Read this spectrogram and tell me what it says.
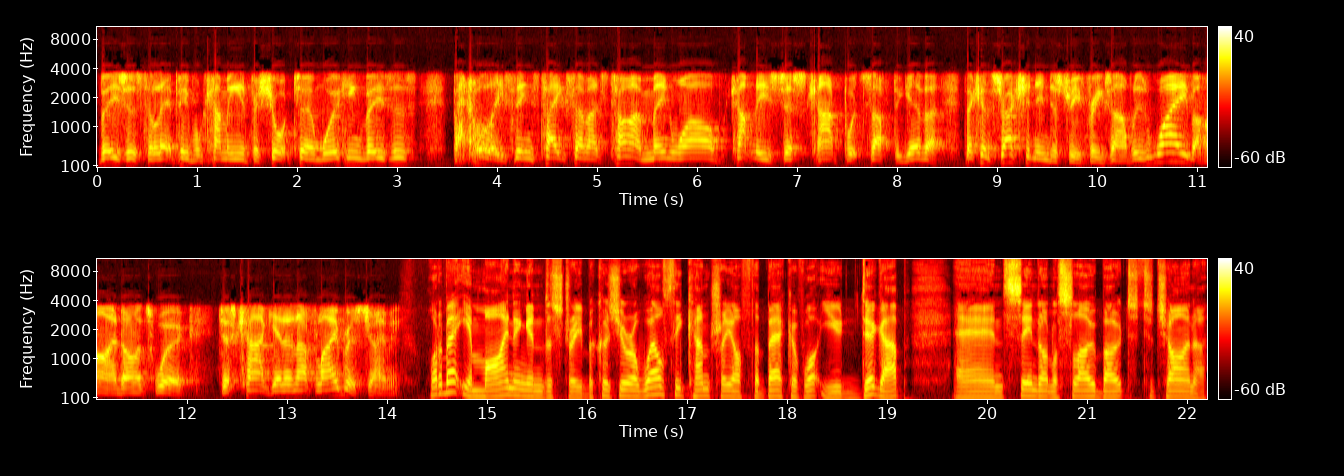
visas to let people coming in for short-term working visas. But all these things take so much time. Meanwhile, companies just can't put stuff together. The construction industry, for example, is way behind on its work. Just can't get enough labourers, Jamie. What about your mining industry? Because you're a wealthy country off the back of what you dig up and send on a slow boat to China.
